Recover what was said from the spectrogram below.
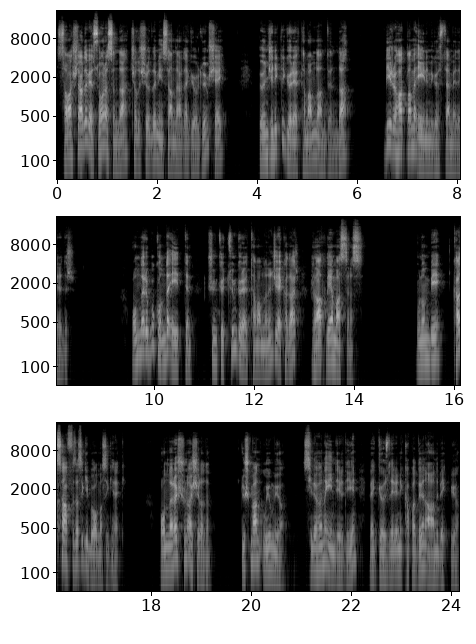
Savaşlarda ve sonrasında çalıştırdığım insanlarda gördüğüm şey, öncelikli görev tamamlandığında bir rahatlama eğilimi göstermeleridir. Onları bu konuda eğittim. Çünkü tüm görev tamamlanıncaya kadar rahatlayamazsınız. Bunun bir kas hafızası gibi olması gerek. Onlara şunu aşıladım. Düşman uyumuyor. Silahını indirdiğin ve gözlerini kapadığın anı bekliyor.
